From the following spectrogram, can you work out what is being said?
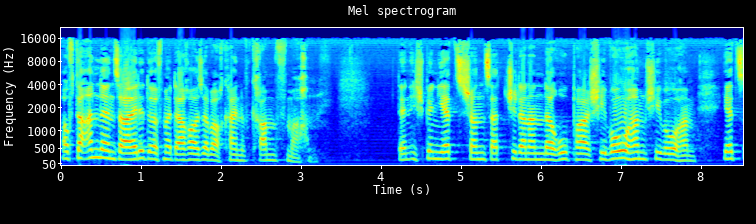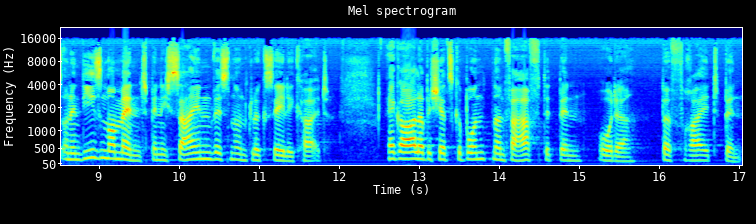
Auf der anderen Seite dürfen wir daraus aber auch keinen Krampf machen. Denn ich bin jetzt schon Satchitananda Rupa Shivoham Shivoham. Jetzt und in diesem Moment bin ich Sein, Wissen und Glückseligkeit. Egal, ob ich jetzt gebunden und verhaftet bin oder befreit bin.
